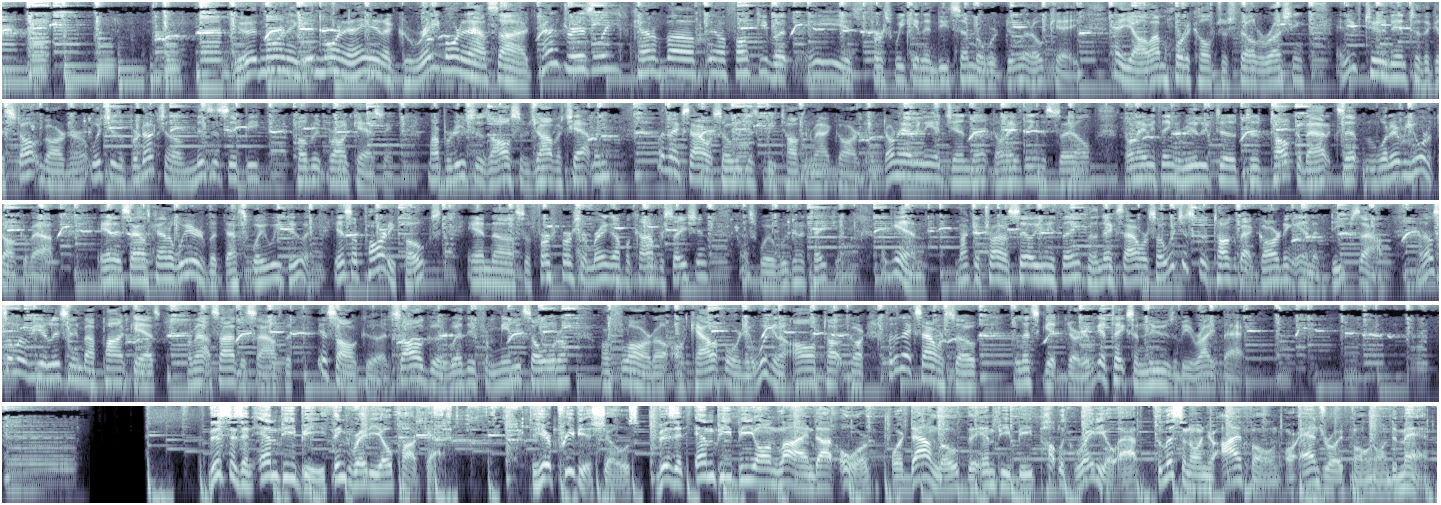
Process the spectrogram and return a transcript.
Good morning, good morning. Ain't it a great morning outside? Kind of drizzly, kind of uh, you know funky, but hey, it's first weekend in December. We're doing okay. Hey y'all, I'm horticulturist Felder Rushing, and you've tuned into the Gestalt Gardener, which is a production of Mississippi Public Broadcasting. My producer is awesome, Java Chapman. For the next hour or so, we're just gonna be talking about gardening. Don't have any agenda, don't have anything to sell, don't have anything really to, to talk about except whatever you want to talk about. And it sounds kind of weird, but that's the way we do it. It's a party, folks. And uh, so, first person to bring up a conversation, that's where we're going to take it. Again, I'm not going to try to sell you anything for the next hour or so. We're just going to talk about gardening in the deep South. I know some of you are listening by podcast from outside the South, but it's all good. It's all good, whether you're from Minnesota or Florida or California. We're going to all talk gardening. For the next hour or so, let's get dirty. We're going to take some news and be right back. This is an MPB Think Radio podcast. To hear previous shows, visit MPBOnline.org or download the MPB Public Radio app to listen on your iPhone or Android phone on demand.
